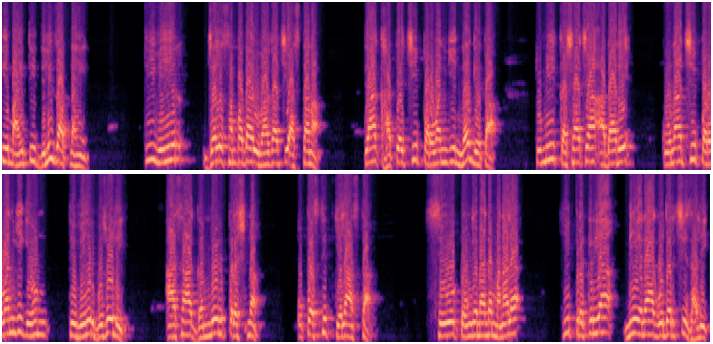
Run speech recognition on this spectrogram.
ती माहिती दिली जात नाही. ती विहीर जलसंपदा विभागाची असताना त्या खात्याची परवानगी न घेता तुम्ही कशाच्या आधारे कोणाची परवानगी घेऊन ती विहीर बुजवली असा गंभीर प्रश्न उपस्थित केला असता. सीओ टोंगे मॅडम म्हणाल्या ही प्रक्रिया मी येण्या अगोदरची झाली.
